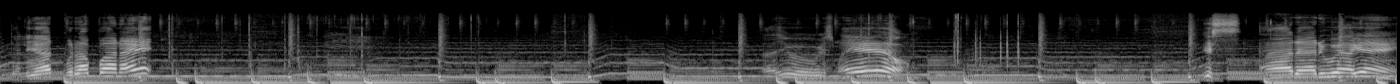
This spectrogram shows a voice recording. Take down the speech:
Kita lihat berapa naik. Ayo, Ismail. Yes, ada dua, geng.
